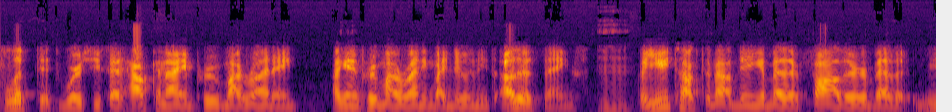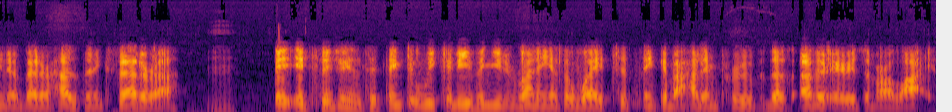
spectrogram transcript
flipped it, where she said, "How can I improve my running? I can improve my running by doing these other things." Mm-hmm. But you talked about being a better father, better you know, better husband, etc. It, it's interesting to think that we could even use running as a way to think about how to improve those other areas of our life.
